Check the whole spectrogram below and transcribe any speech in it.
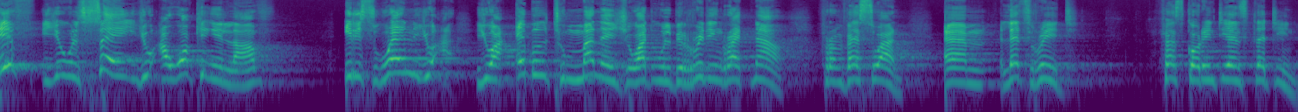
If you will say you are walking in love, it is when you are, you are able to manage what we'll be reading right now from verse 1. Um, let's read First Corinthians 13.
